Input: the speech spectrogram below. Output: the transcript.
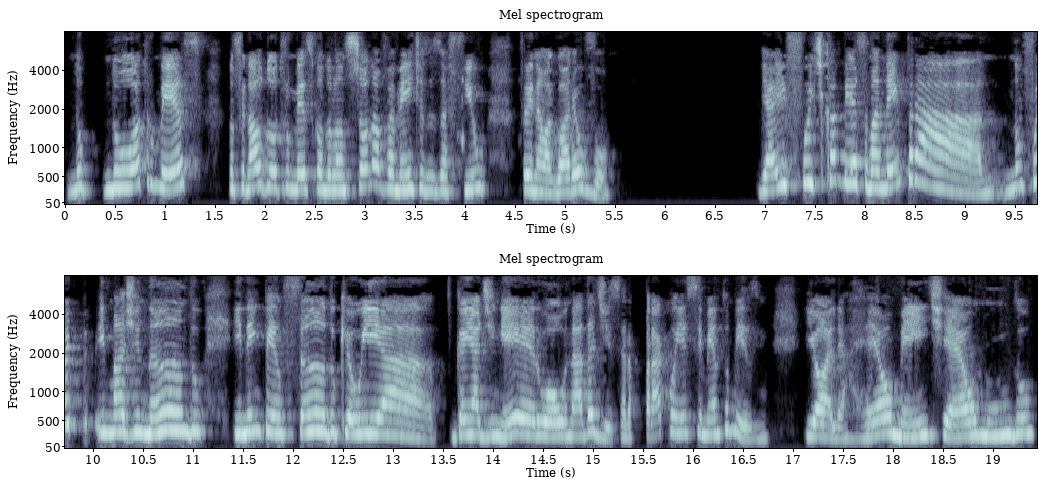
no, no outro mês, no final do outro mês, quando lançou novamente o desafio, falei, não, agora eu vou. E aí fui de cabeça, mas nem para. Não fui imaginando e nem pensando que eu ia ganhar dinheiro ou nada disso. Era para conhecimento mesmo. E olha, realmente é um mundo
